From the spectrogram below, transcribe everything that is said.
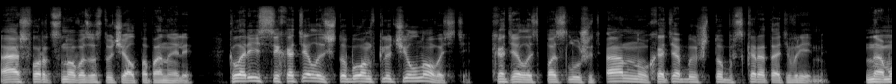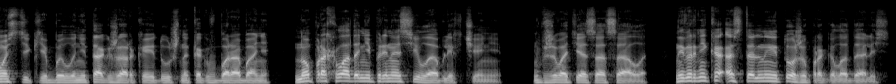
Ашфорд снова застучал по панели. Клариссе хотелось, чтобы он включил новости. Хотелось послушать Анну, хотя бы, чтобы скоротать время. На мостике было не так жарко и душно, как в барабане, но прохлада не приносила облегчения. В животе сосало. Наверняка остальные тоже проголодались.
